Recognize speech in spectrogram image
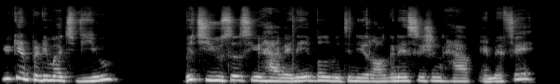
you can pretty much view which users you have enabled within your organization have MFA,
